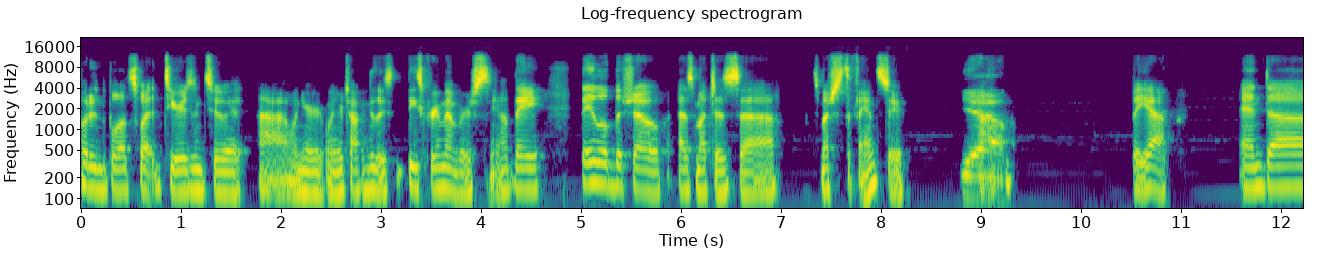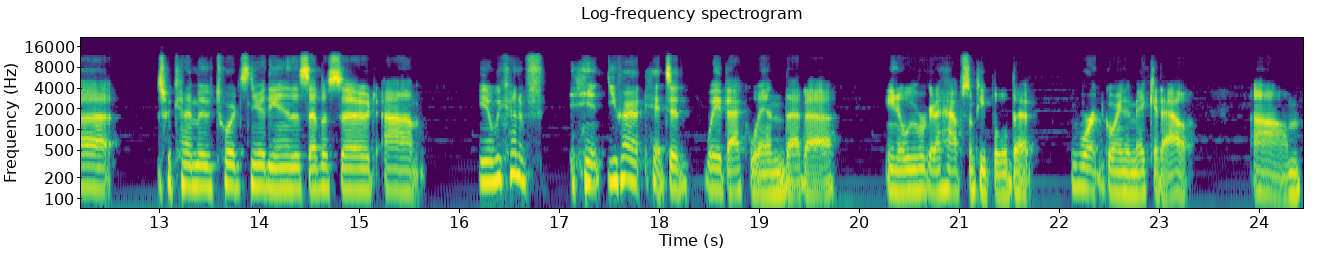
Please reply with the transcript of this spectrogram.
putting the blood, sweat, and tears into it uh, when you're when you're talking to these these crew members. You know, they they love the show as much as uh, as much as the fans do. Yeah. Um, but yeah, and uh, as we kind of move towards near the end of this episode, um, you know, we kind of hint you kind of hinted way back when that uh, you know we were going to have some people that weren't going to make it out. Um,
